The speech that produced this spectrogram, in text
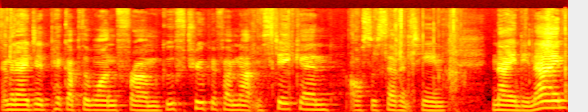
And then I did pick up the one from Goof Troop, if I'm not mistaken, also $17.99.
